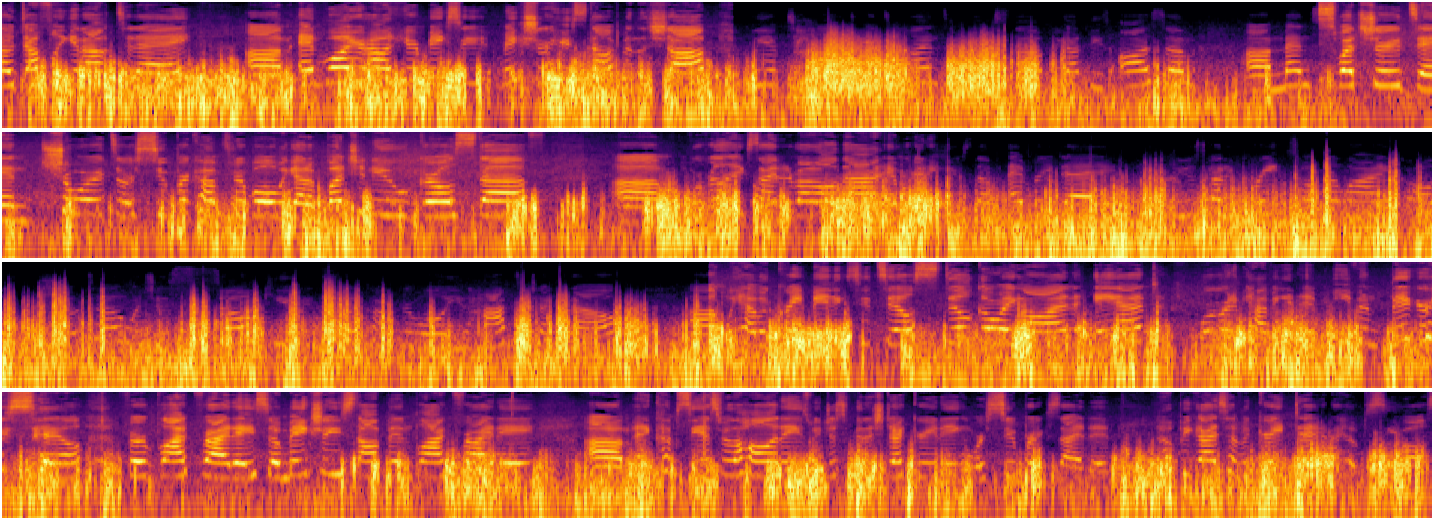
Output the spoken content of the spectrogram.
so definitely get out today. Um, and while you're out here, make sure you, make sure you stop in the shop. We have tons and tons of stuff. We got these awesome uh, men's sweatshirts and shorts are super comfortable. We got a bunch of new girls stuff. Um, we're really excited about all that, and we're getting new stuff every day. We just got a great swimmer line called Shoto, which is so cute and so comfortable. You have to check it out. Um, we have a great bathing suit sale still going on, and we're going to be having an even bigger sale for Black Friday. So make sure you stop in Black Friday um, and come see us for the holidays. We just finished decorating. We're super excited. I hope you guys have a great day, I hope to see you all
